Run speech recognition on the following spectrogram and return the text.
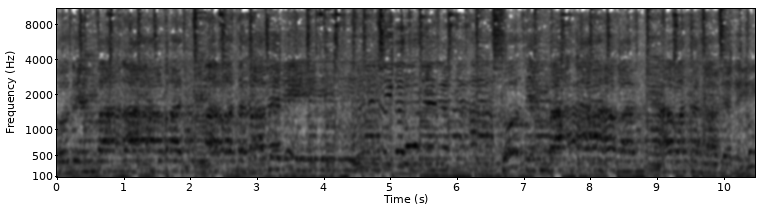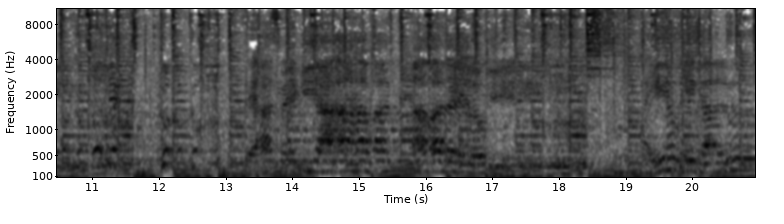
קודם באהבת, אהבת החברים קודם באהבת, אהבת החברים ואז מגיעה אהבת, אהבת אלוהים היינו בגלות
